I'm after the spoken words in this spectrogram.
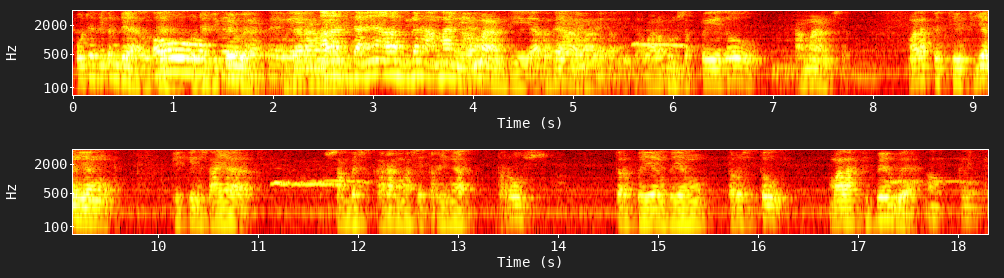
Udah di Kendal udah, oh udah di oke, bawah. oke, oke. udah ramai. Malah di sana alhamdulillah aman ya? Aman di atasnya oke, aman oke. walaupun sepi itu aman malah kejadian yang bikin saya sampai sekarang masih teringat terus terbayang-bayang terus itu malah di bawah oke oke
